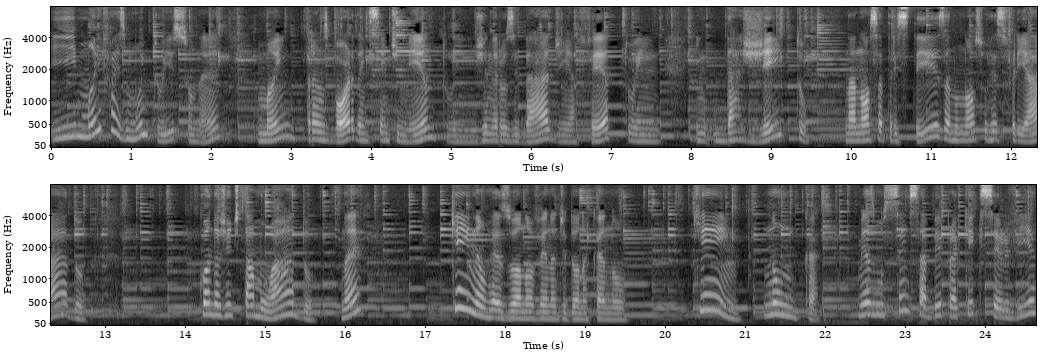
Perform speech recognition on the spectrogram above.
E mãe faz muito isso, né? Mãe transborda em sentimento, em generosidade, em afeto, em, em dar jeito na nossa tristeza, no nosso resfriado. Quando a gente está moado, né? Quem não rezou a novena de Dona Canu? Quem nunca mesmo sem saber para que, que servia,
